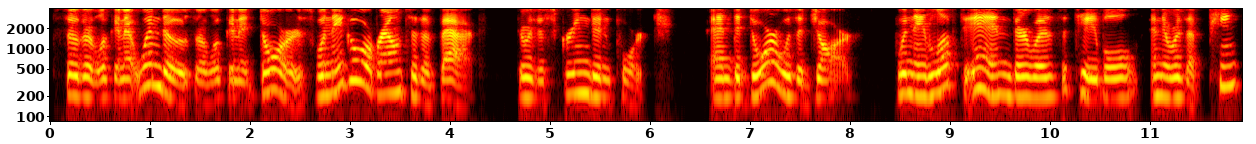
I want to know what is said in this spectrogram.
So they're looking at windows, they're looking at doors. When they go around to the back, there was a screened in porch and the door was ajar. When they looked in, there was a table and there was a pink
